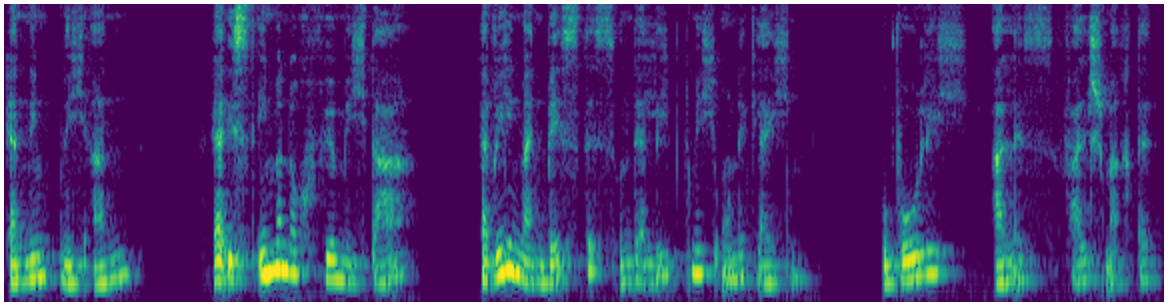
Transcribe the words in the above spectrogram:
er nimmt mich an, er ist immer noch für mich da, er will mein Bestes und er liebt mich ohnegleichen, obwohl ich alles falsch machte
